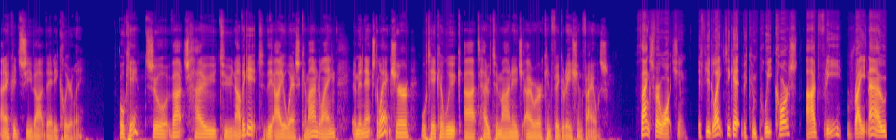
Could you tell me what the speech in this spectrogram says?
and I could see that very clearly. Okay, so that's how to navigate the IOS command line. In the next lecture, we'll take a look at how to manage our configuration files. Thanks for watching. If you'd like to get the complete course ad-free right now,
